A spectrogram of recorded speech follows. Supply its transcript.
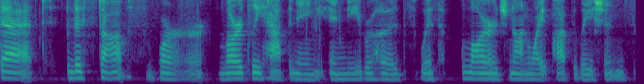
that the stops were largely happening in neighborhoods with large non-white populations.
